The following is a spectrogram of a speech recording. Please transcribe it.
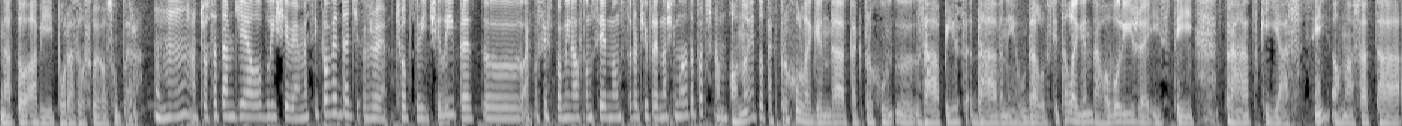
na to, aby porazil svojho súpera. Uh-huh. A čo sa tam dialo bližšie? Vieme si povedať, že čo cvičili, pred, uh, ako si spomínal, v tom 7. storočí pred našim letopočtom? Ono je to tak trochu legenda, tak trochu uh, zápis dávnych udalostí. Tá legenda hovorí, že istí trácky jazdci, ona sa tá uh,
